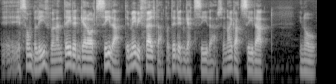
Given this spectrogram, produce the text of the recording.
It's unbelievable. And they didn't get all to see that. They maybe felt that, but they didn't get to see that. And I got to see that, you know,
